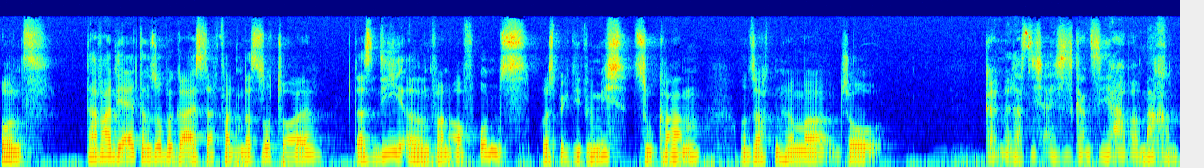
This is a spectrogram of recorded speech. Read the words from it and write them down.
Und da waren die Eltern so begeistert, fanden das so toll, dass die irgendwann auf uns, respektive mich, zukamen und sagten: Hör mal, Joe, können wir das nicht eigentlich das ganze Jahr aber machen?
